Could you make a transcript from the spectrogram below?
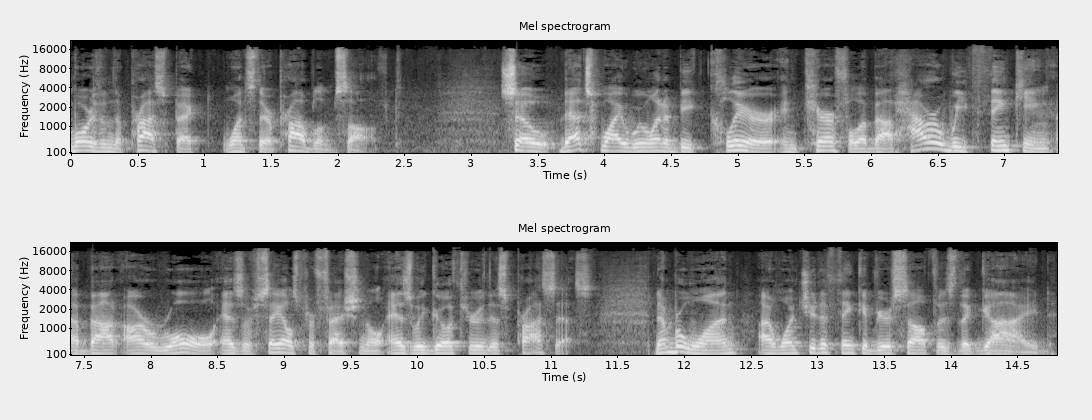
more than the prospect wants their problem solved. So that's why we want to be clear and careful about how are we thinking about our role as a sales professional as we go through this process. Number one, I want you to think of yourself as the guide.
